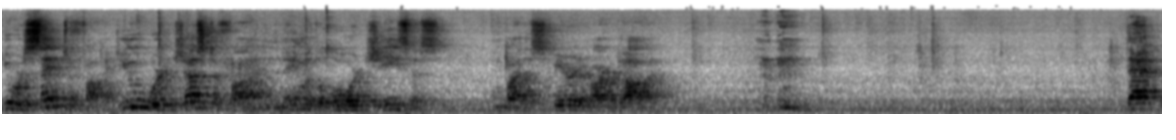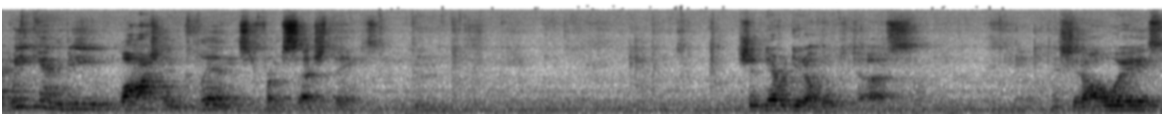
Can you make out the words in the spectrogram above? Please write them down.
you were sanctified, you were justified in the name of the Lord Jesus and by the Spirit of our God. that we can be washed and cleansed from such things should never get old to us. It should always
